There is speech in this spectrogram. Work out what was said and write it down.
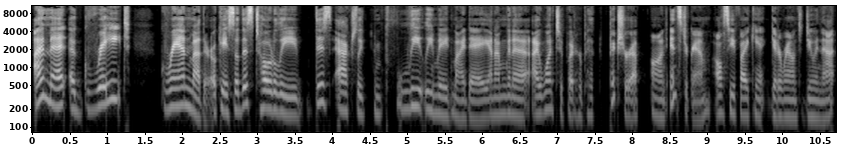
I met a great grandmother. Okay, so this totally, this actually completely made my day. And I'm going to, I want to put her p- picture up on Instagram. I'll see if I can't get around to doing that.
